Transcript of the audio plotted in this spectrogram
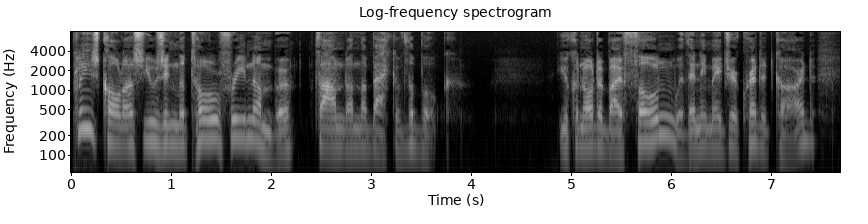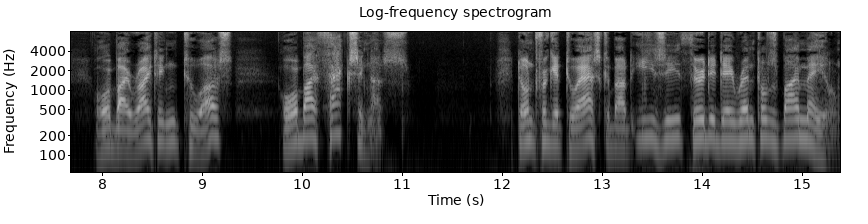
please call us using the toll-free number found on the back of the book. You can order by phone with any major credit card, or by writing to us, or by faxing us. Don't forget to ask about easy 30 day rentals by mail.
